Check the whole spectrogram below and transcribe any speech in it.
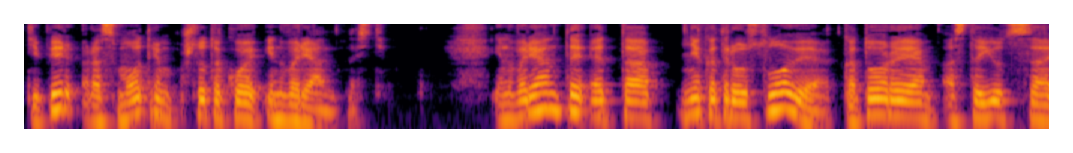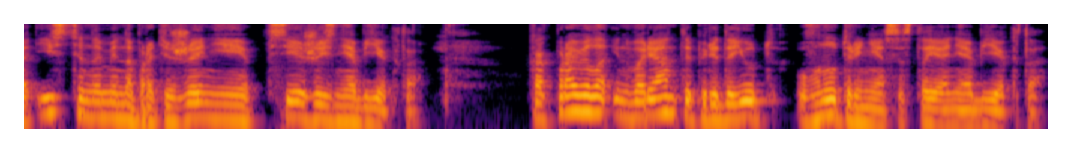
Теперь рассмотрим, что такое инвариантность. Инварианты – это некоторые условия, которые остаются истинными на протяжении всей жизни объекта – как правило, инварианты передают внутреннее состояние объекта,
